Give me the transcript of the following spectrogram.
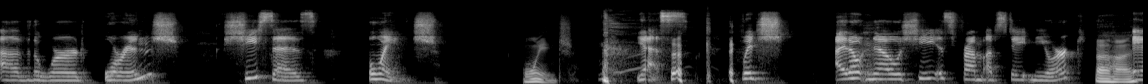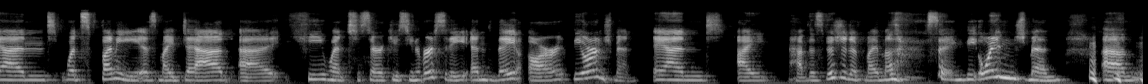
of the word orange. She says orange orange. Yes. okay. Which I don't know. She is from upstate New York. Uh-huh. And what's funny is my dad, uh, he went to Syracuse University and they are the Orange Men. And I have this vision of my mother saying the Orangemen. Um,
